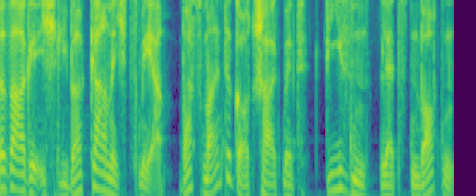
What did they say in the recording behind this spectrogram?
Da sage ich lieber gar nichts mehr. Was meinte Gottschalk mit diesen letzten Worten?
